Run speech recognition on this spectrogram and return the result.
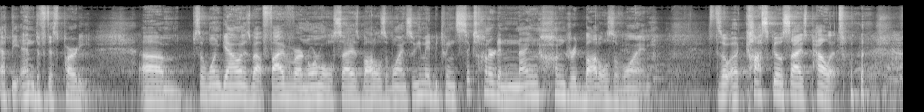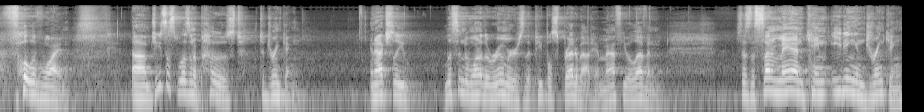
at the end of this party. Um, so one gallon is about five of our normal size bottles of wine. So he made between 600 and 900 bottles of wine. So a Costco sized pallet full of wine. Um, Jesus wasn't opposed to drinking. And actually, listen to one of the rumors that people spread about him Matthew 11 it says, The Son of Man came eating and drinking,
